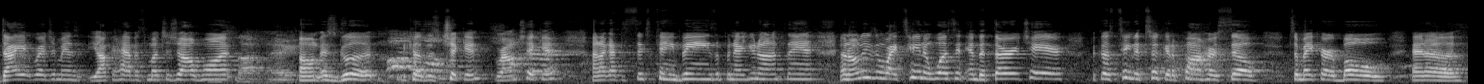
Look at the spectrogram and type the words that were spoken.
diet regimens, y'all can have as much as y'all want. Stop. Um, it's good because it's chicken, ground chicken, and I got the 16 beans up in there, you know what I'm saying? And the only reason why Tina wasn't in the third chair, because Tina took it upon herself to make her bowl, and uh,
